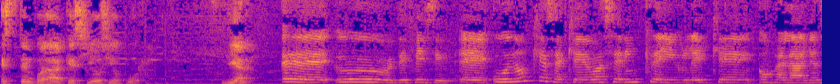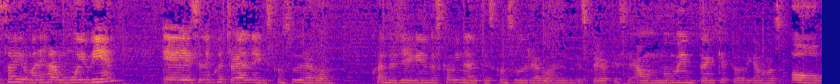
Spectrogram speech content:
esta temporada que sí o sí ocurra? Diana. Eh, uh, difícil. Eh, uno que sé que va a ser increíble y que ojalá hayan sabido manejar muy bien eh, es el encuentro de Daenerys con su dragón. Cuando lleguen los caminantes con su dragón, espero que sea un momento en que todos digamos, oh,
